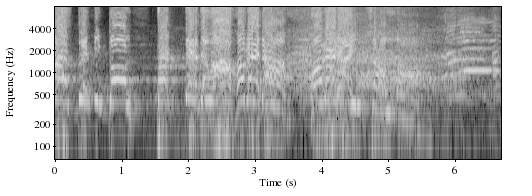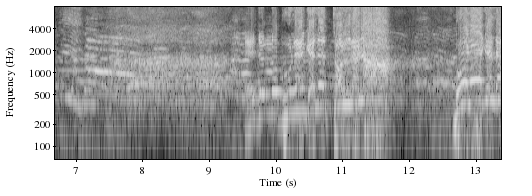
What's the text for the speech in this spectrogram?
রাজনৈতিক দল থাকতে দেওয়া হবে না হবে না ইনশাআল্লাহ। এই জন্য ভুলে গেলে চলবে না, ভুলে গেলে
